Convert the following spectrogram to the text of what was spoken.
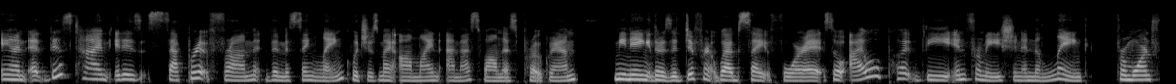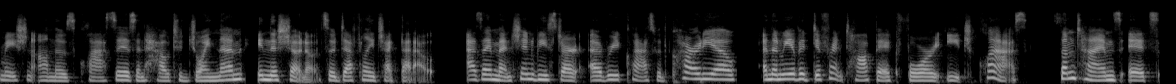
And at this time, it is separate from the MSing Link, which is my online MS wellness program, meaning there's a different website for it. So I will put the information in the link for more information on those classes and how to join them in the show notes. So definitely check that out. As I mentioned, we start every class with cardio, and then we have a different topic for each class. Sometimes it's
